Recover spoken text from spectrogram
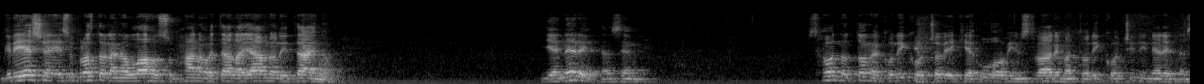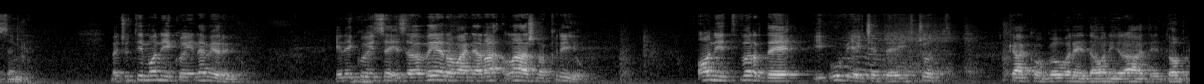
griješenje i suprostavljanje Allahu subhanahu wa ta'ala javno ili tajno, je nered na zemlji. Shodno tome koliko čovjek je u ovim stvarima, toliko čini nered na zemlji. Međutim, oni koji ne vjeruju, ili koji se iza vjerovanja lažno kriju, oni tvrde i uvijek ćete ih čut kako govore da oni rade dobro,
